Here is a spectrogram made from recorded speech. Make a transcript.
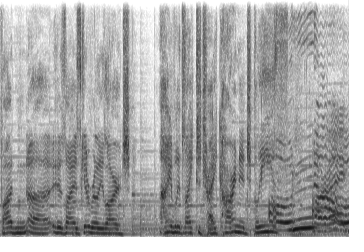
Vahtyn, uh, his eyes get really large. I would like to try carnage, please. Oh no! All right.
